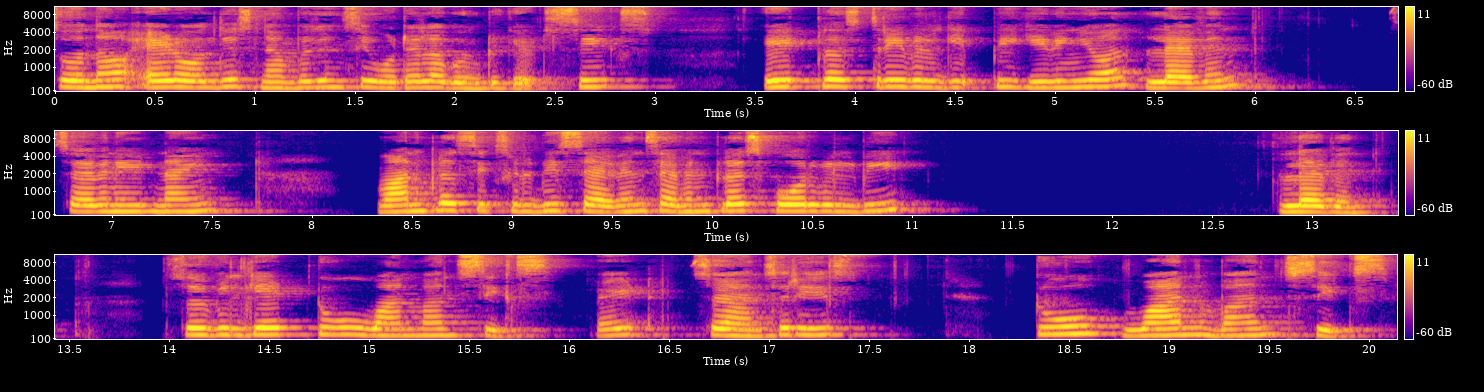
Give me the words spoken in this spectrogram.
so now add all these numbers and see what all are going to get. 6 8 plus 3 will be giving you 11 7 8 9 1 plus 6 will be 7 7 plus 4 will be 11 so we will get 2116 right? So answer is 2116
